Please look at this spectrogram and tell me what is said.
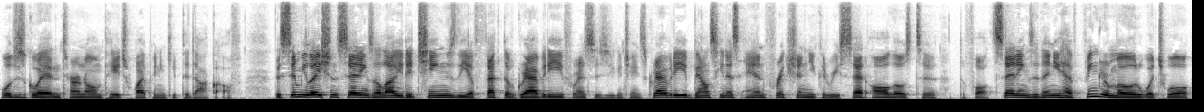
we'll just go ahead and turn on page swiping and keep the dock off. The simulation settings allow you to change the effect of gravity. For instance, you can change gravity, bounciness, and friction. You can reset all those to default settings. And then you have finger mode, which will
